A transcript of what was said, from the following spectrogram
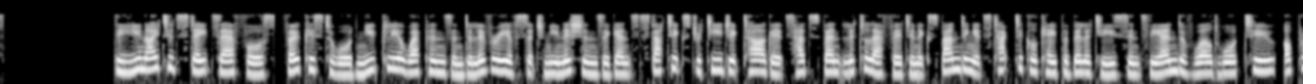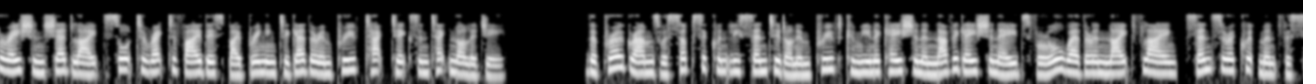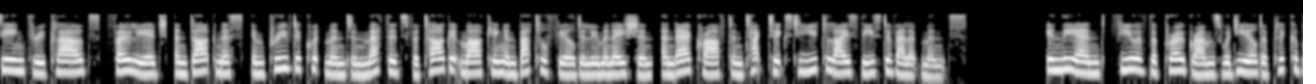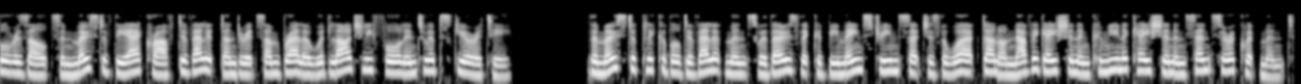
The United States Air Force, focused toward nuclear weapons and delivery of such munitions against static strategic targets had spent little effort in expanding its tactical capabilities since the end of World War II. Operation Shed Light sought to rectify this by bringing together improved tactics and technology. The programs were subsequently centered on improved communication and navigation aids for all weather and night flying, sensor equipment for seeing through clouds, foliage, and darkness, improved equipment and methods for target marking and battlefield illumination, and aircraft and tactics to utilize these developments. In the end, few of the programs would yield applicable results and most of the aircraft developed under its umbrella would largely fall into obscurity. The most applicable developments were those that could be mainstreamed such as the work done on navigation and communication and sensor equipment.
